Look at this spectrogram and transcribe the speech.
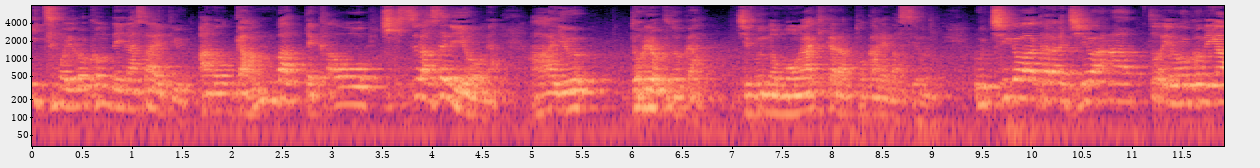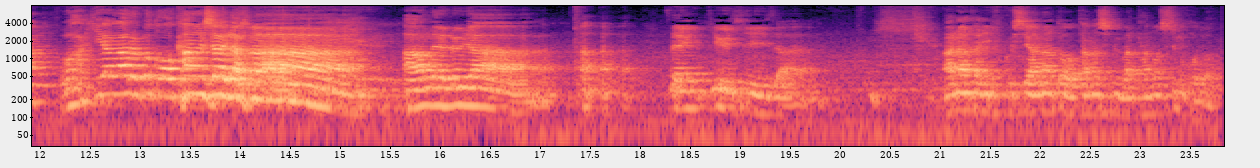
いつも喜んでいなさいというあの頑張って顔を引きつらせるようなああいう努力とか自分のもがきから解かれますように内側からじわっと喜びが湧き上がることを感謝いたします。アレルヤ Thank you, Jesus. あなたに服しあなたを楽しめば楽しむほど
